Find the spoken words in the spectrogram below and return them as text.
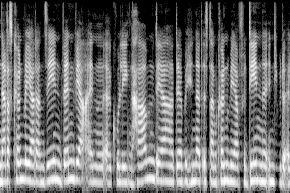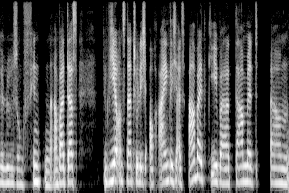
na, das können wir ja dann sehen, wenn wir einen äh, Kollegen haben, der, der behindert ist, dann können wir ja für den eine individuelle Lösung finden. Aber dass wir uns natürlich auch eigentlich als Arbeitgeber damit ähm,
